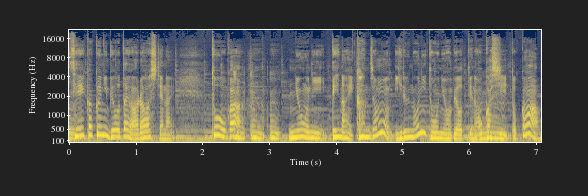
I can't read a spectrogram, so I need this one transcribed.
正確に病態を表してない。糖が尿に出ない患者もいるのに糖尿病っていうのはおかしいとか、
